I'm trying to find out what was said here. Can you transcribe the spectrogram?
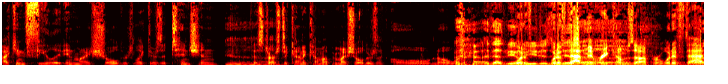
I can feel it in my shoulders. Like there's a tension that starts to kind of come up in my shoulders. Like, oh no, what if, That's beautiful. what if, you just what if did- that memory oh. comes up, or what if that,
